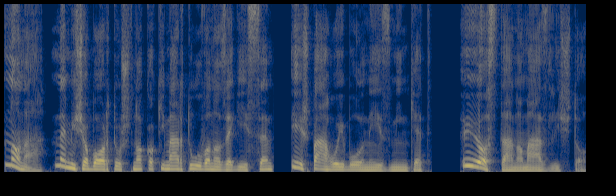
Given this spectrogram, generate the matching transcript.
Na-na, nem is a Bartosnak, aki már túl van az egészen, és páholyból néz minket. Ő aztán a mázlista.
